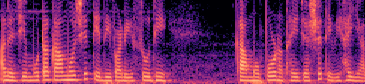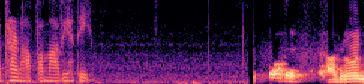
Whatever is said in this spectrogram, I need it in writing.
અને જે મોટા કામો છે તે દિવાળી સુધી કામો પૂર્ણ થઈ જશે તેવી હૈયા ધારણા આપવામાં આવી હતી. આજરોજ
